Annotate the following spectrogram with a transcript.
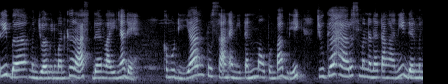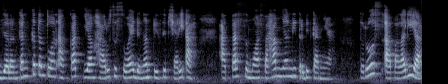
riba, menjual minuman keras, dan lainnya deh. Kemudian, perusahaan emiten maupun publik juga harus menandatangani dan menjalankan ketentuan akad yang harus sesuai dengan prinsip syariah atas semua saham yang diterbitkannya. Terus, apalagi ya?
